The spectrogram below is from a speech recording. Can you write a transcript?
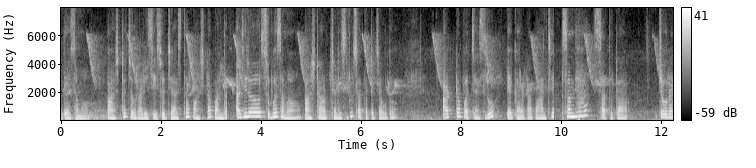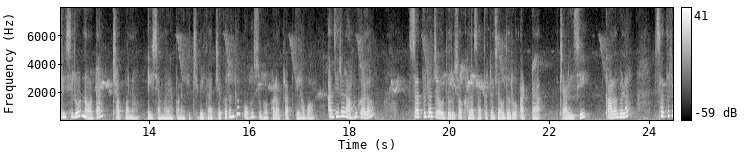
उदय समय पांचटा चौरास सूर्यास्त पांचटा पंद्रह आज शुभ समय पांचटा अड़चाश रु सतटा चौदह आठटा पचास रु एगारटा पाँच सन्ध्या सतटा ଚଉରାଳିଶ ରୁ ନଅଟା ଛପନ ଏହି ସମୟରେ ଆପଣ କିଛି ବି କାର୍ଯ୍ୟ କରନ୍ତୁ ବହୁତ ଶୁଭ ଫଳ ପ୍ରାପ୍ତି ହେବ ଆଜିର ରାହୁକାଳ ସାତଟା ଚଉଦରୁ ସକାଳ ସାତଟା ଚଉଦରୁ ଆଠଟା ଚାଳିଶ କାଳବେଳା ସତର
